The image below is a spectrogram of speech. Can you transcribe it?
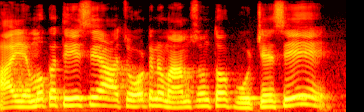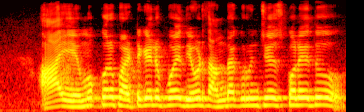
ఆ ఎముక తీసి ఆ చోటును మాంసంతో పూడ్చేసి ఆ ఎముకను పట్టుకెళ్ళిపోయి దేవుడు తన దగ్గర ఉంచేసుకోలేదు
